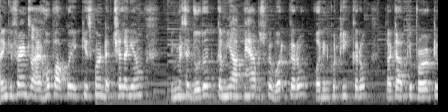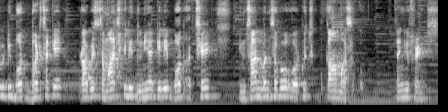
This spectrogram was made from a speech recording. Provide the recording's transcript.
Thank you friends I hope आपको 21 पॉइंट अच्छे लगे हों। इनमें से जो जो कमियाँ आप हैं, आप उस पर वर्क करो और इनको ठीक करो ताकि आपकी प्रोडक्टिविटी बहुत बढ़ सके और आप इस समाज के लिए, दुनिया के लिए बहुत अच्छे इंसान बन सको और कुछ काम आ सको। थैंक यू फ्रेंड्स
